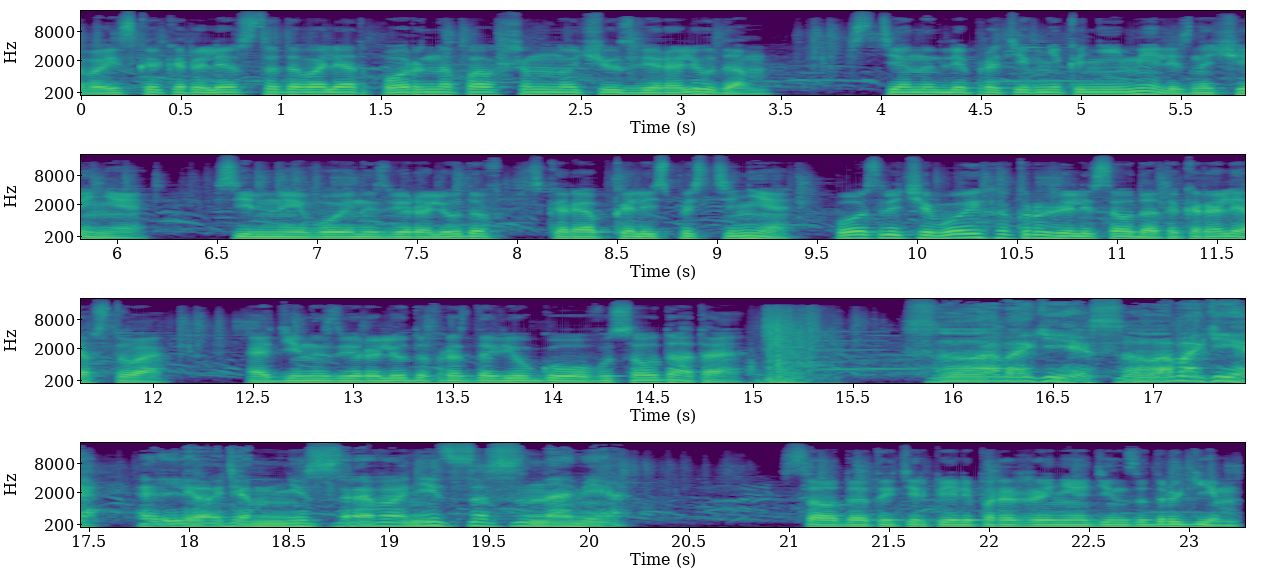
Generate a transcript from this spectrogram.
Войска королевства давали отпор напавшим ночью зверолюдам. Стены для противника не имели значения. Сильные воины зверолюдов скарабкались по стене, после чего их окружили солдаты королевства. Один из зверолюдов раздавил голову солдата. Слабаки, слабаки, людям не сравниться с нами. Солдаты терпели поражение один за другим.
